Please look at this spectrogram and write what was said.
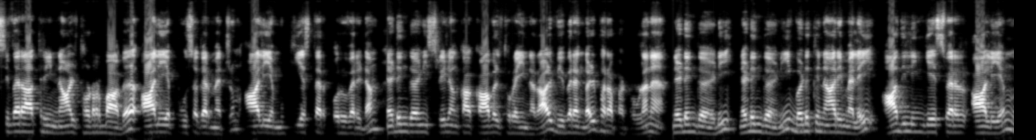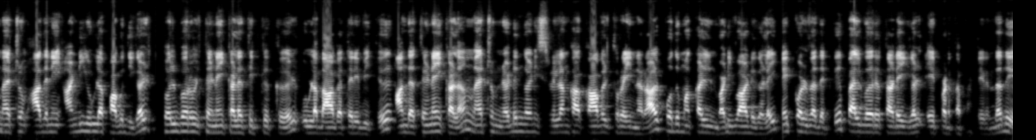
சிவராத்திரி நாள் தொடர்பாக ஆலய பூசகர் மற்றும் ஆலய முக்கியஸ்தர் ஒருவரிடம் நெடுங்கேணி ஸ்ரீலங்கா காவல்துறையினரால் விவரங்கள் பெறப்பட்டுள்ளன. நெடுங்கேணி நெடுங்கேணி வெடுக்குநாரி மலை ஆதிலிங்கேஸ்வரர் ஆலயம் மற்றும் அதனை அண்டியுள்ள பகுதிகள் தொல்பொருள் திணைக்களத்திற்கு கீழ் உள்ளதாக தெரிவித்து அந்த திணைக்களம் மற்றும் நெடுங்கேணி ஸ்ரீலங்கா காவல்துறையினரால் பொதுமக்களின் வழிபாடுகளை மேற்கொள்வதற்கு பல்வேறு தடைகள் ஏற்படுத்தப்பட்டிருந்தது.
